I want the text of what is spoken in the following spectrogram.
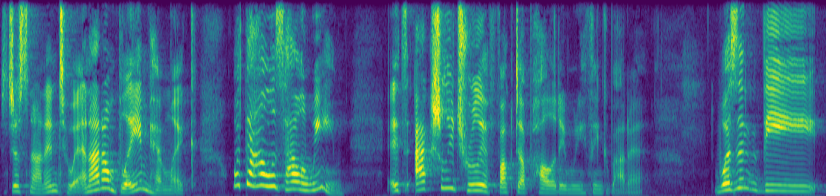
He's just not into it. And I don't blame him. Like, what the hell is Halloween? It's actually truly a fucked up holiday when you think about it. Wasn't the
